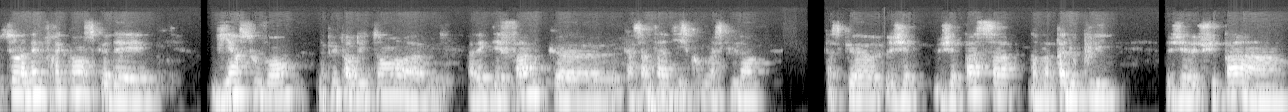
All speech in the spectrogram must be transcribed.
sur la même fréquence que des, bien souvent, la plupart du temps, euh, avec des femmes qu'un certain discours masculin. Parce que j'ai pas ça dans ma panoplie. Je ne suis pas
